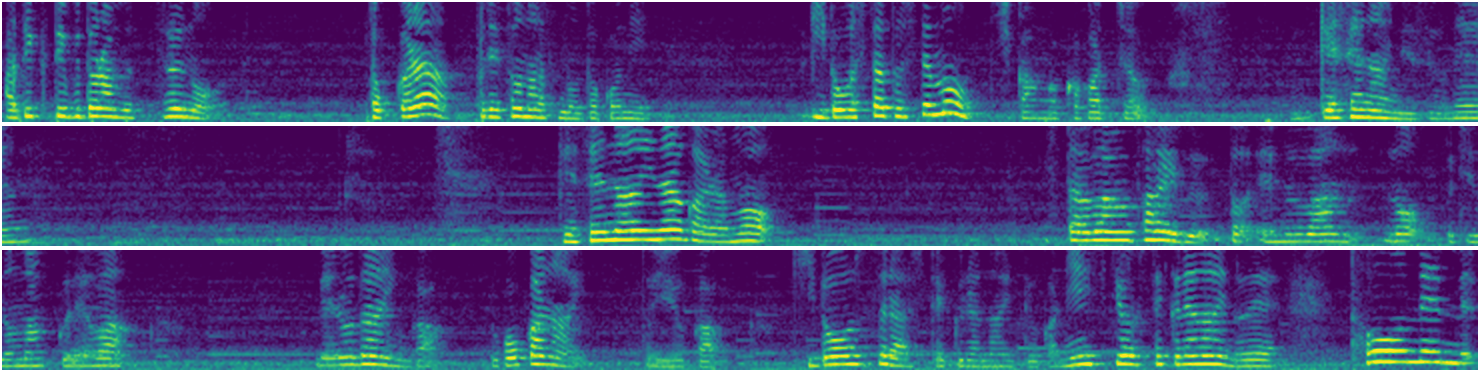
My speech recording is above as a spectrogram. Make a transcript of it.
アディクティブドラム2のとこからプレソナスのとこに移動したとしても時間がかかっちゃう。消せないんですよね。消せないながらもスタバン5と M1 のうちの Mac ではメロダインが動かないというか起動すらしてくれないというか認識をしてくれないので当面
